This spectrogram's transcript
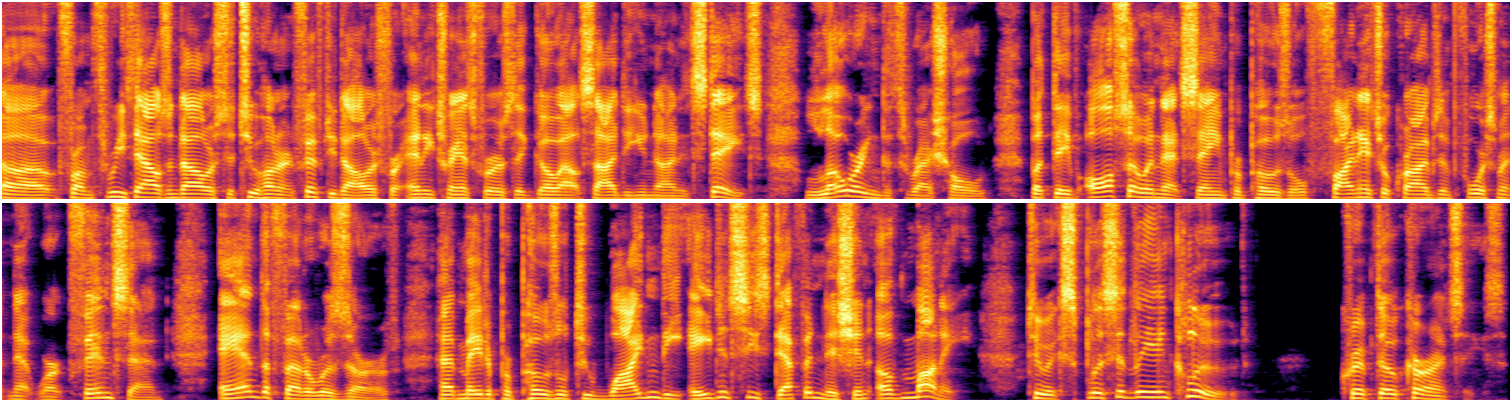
uh, from $3,000 to $250 for any transfers that go outside the United States, lowering the threshold. But they've also, in that same proposal, Financial Crimes Enforcement Network, FinCEN, and the Federal Reserve have made a proposal to widen the agency's definition of money to explicitly include cryptocurrencies.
